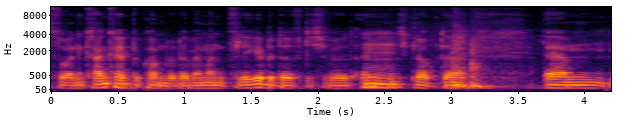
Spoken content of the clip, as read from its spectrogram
so eine Krankheit bekommt oder wenn man pflegebedürftig wird. Mhm. Ich glaube, da ähm,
